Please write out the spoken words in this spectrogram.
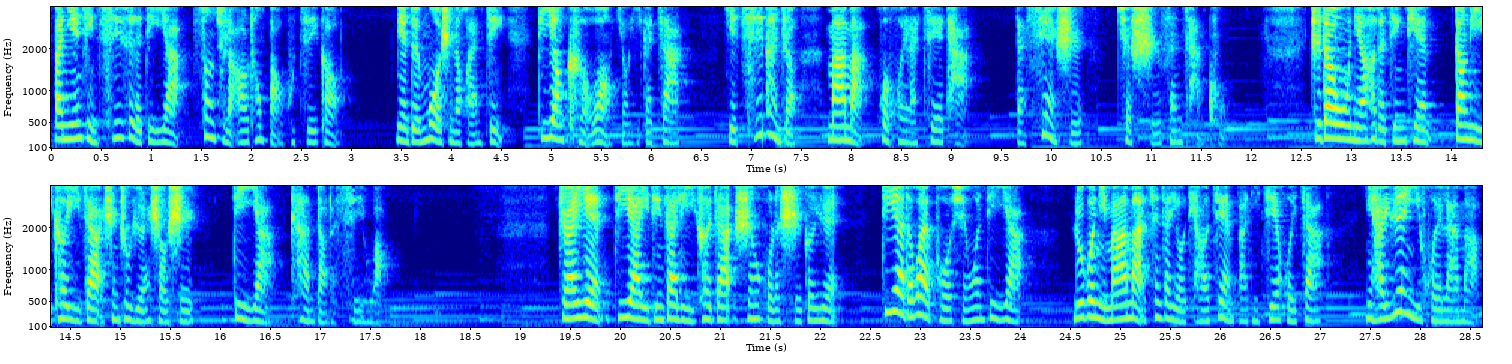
把年仅七岁的蒂亚送去了儿童保护机构。面对陌生的环境，蒂亚渴望有一个家，也期盼着。妈妈会回来接他，但现实却十分残酷。直到五年后的今天，当李克一家伸出援手时，蒂亚看到了希望。转眼，蒂亚已经在李克家生活了十个月。蒂亚的外婆询问蒂亚：“如果你妈妈现在有条件把你接回家，你还愿意回来吗？”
